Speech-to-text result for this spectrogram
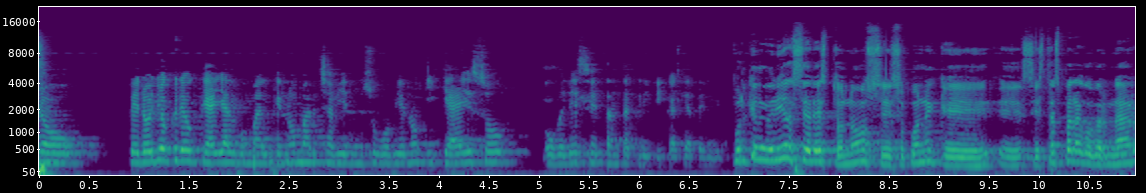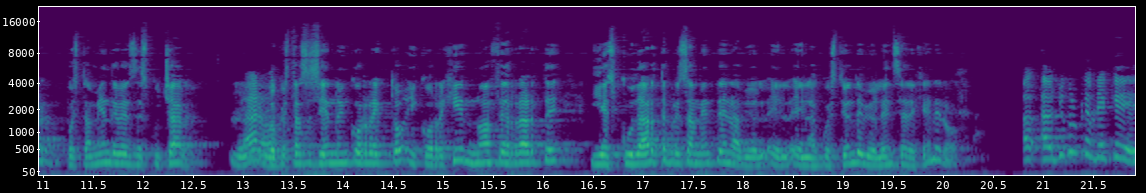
pero pero yo creo que hay algo mal que no marcha bien en su gobierno y que a eso obedece tanta crítica que ha tenido. Porque debería ser esto, ¿no? Se supone que eh, si estás para gobernar, pues también debes de escuchar lo que estás haciendo incorrecto y corregir, no aferrarte y escudarte precisamente en la, en la cuestión de violencia de género. Yo creo que habría que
